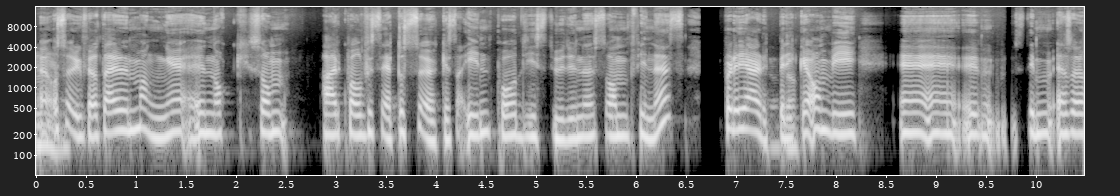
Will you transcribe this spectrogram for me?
Mm. Og sørge for at det er mange eh, nok som er kvalifisert til å søke seg inn på de studiene som finnes. For det hjelper ikke om vi, eh, eh, stim, altså,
